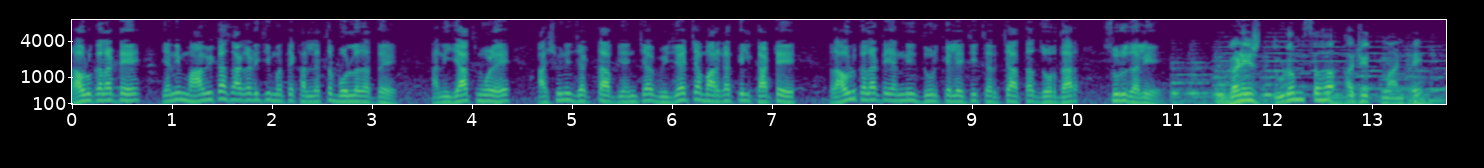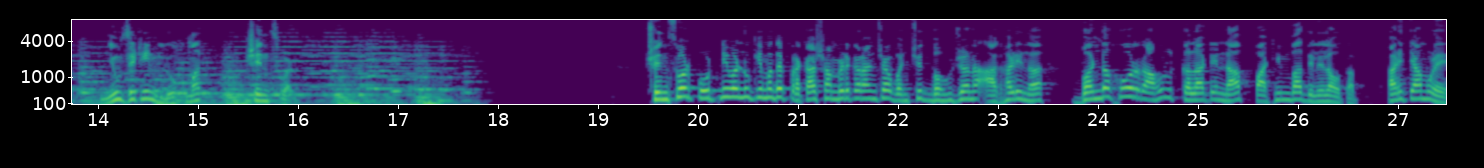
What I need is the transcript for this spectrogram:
राहुल कलाटे यांनी महाविकास आघाडीची मते खाल्ल्याचं बोललं जातंय. आणि याचमुळे अश्विनी जगताप यांच्या विजयाच्या मार्गातील काटे राहुल कलाटे यांनीच दूर केल्याची चर्चा आता जोरदार सुरू झाली आहे गणेश दुडमसह अजित मांढरे न्यूज एटीन लोकमत चिंचवड. चिंचवड पोटनिवडणुकीमध्ये प्रकाश आंबेडकरांच्या वंचित बहुजन आघाडीनं बंडखोर राहुल कलाटेंना पाठिंबा दिलेला होता आणि त्यामुळे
